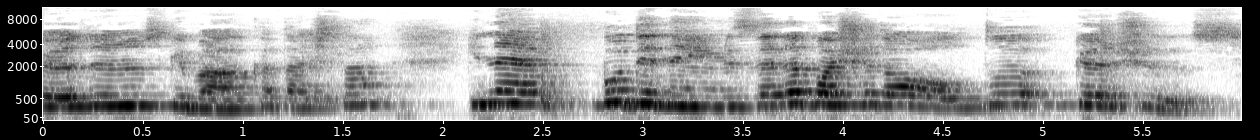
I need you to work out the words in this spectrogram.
Gördüğünüz gibi arkadaşlar. Yine bu deneyimizde de başarı oldu. Görüşürüz.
